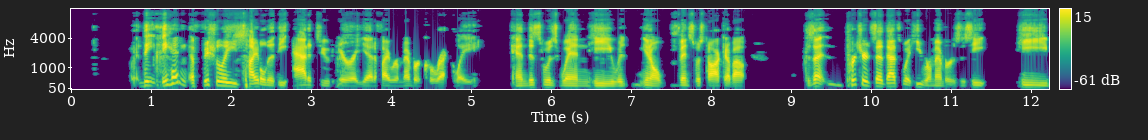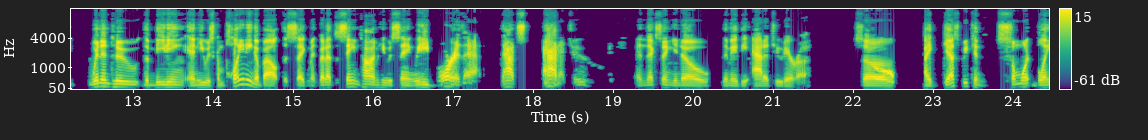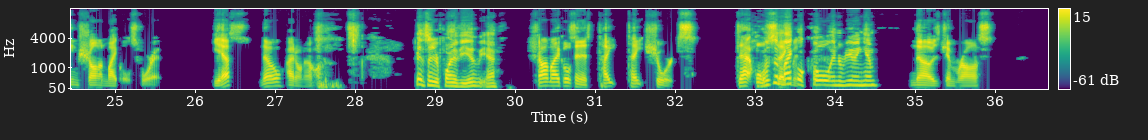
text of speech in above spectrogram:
they they hadn't officially titled it the Attitude Era yet, if I remember correctly. And this was when he was, you know, Vince was talking about because that Pritchard said that's what he remembers is he he went into the meeting and he was complaining about the segment, but at the same time he was saying we need more of that. That's attitude. And next thing you know, they made the Attitude Era. So I guess we can somewhat blame Shawn Michaels for it. Yes? No? I don't know. depends on your point of view. Yeah, Shawn Michaels in his tight, tight shorts. That whole wasn't segment, Michael Cole interviewing him? No, it was Jim Ross.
